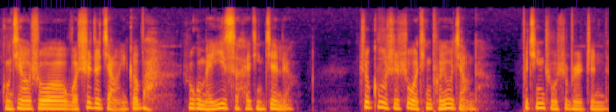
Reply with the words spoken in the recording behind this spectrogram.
龚清扬说：“我试着讲一个吧，如果没意思，还请见谅。这故事是我听朋友讲的，不清楚是不是真的。”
